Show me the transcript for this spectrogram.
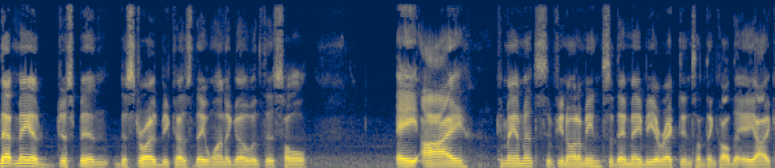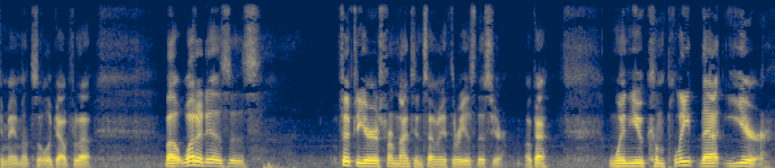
that may have just been destroyed because they want to go with this whole AI commandments, if you know what I mean. So they may be erecting something called the AI commandments. So look out for that. But what it is is 50 years from 1973 is this year. Okay, when you complete that year,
